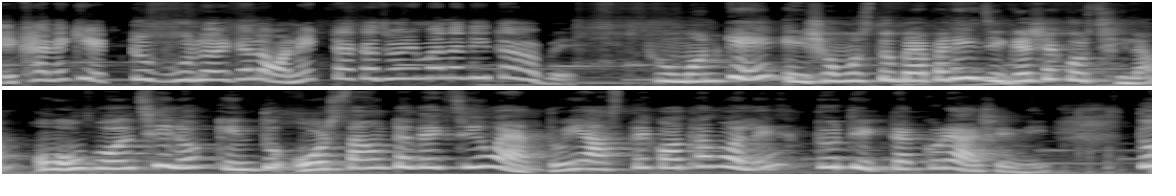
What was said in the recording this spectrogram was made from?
এখানে কি একটু ভুল হয়ে গেলে অনেক টাকা জরিমানা দিতে হবে? সুমনকে এই সমস্ত ব্যাপারেই জিজ্ঞাসা করছিলাম। ও বলছিল কিন্তু ওর সাউন্ডটা দেখছি ও এতই আস্তে কথা বলে তো ঠিকঠাক করে আসেনি। তো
